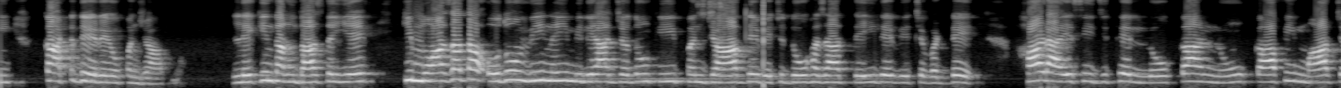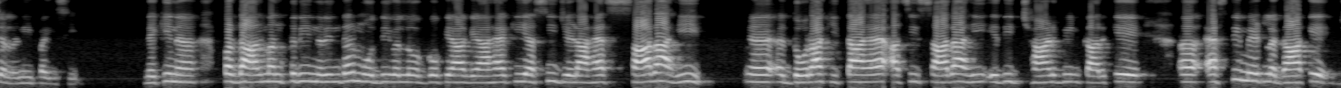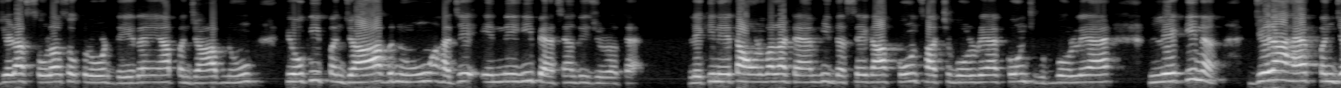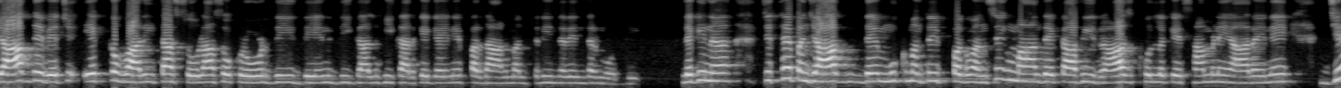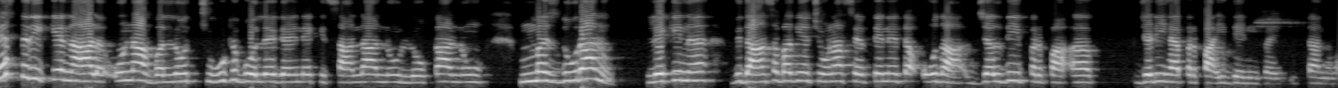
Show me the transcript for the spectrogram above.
ਘੱਟ ਦੇ ਰਹੇ ਹੋ ਪੰਜਾਬ ਨੂੰ। ਲੇਕਿਨ ਤੁਹਾਨੂੰ ਦੱਸ ਦਈਏ ਕਿ ਮੁਆਵਜ਼ਾ ਤਾਂ ਉਦੋਂ ਵੀ ਨਹੀਂ ਮਿਲਿਆ ਜਦੋਂ ਕਿ ਪੰਜਾਬ ਦੇ ਵਿੱਚ 2023 ਦੇ ਵਿੱਚ ਵੱਡੇ ਹੜ੍ਹ ਆਏ ਸੀ ਜਿੱਥੇ ਲੋਕਾਂ ਨੂੰ ਕਾਫੀ ਮਾਰ ਚੱਲਣੀ ਪਈ ਸੀ। ਲੇਕਿਨ ਪ੍ਰਧਾਨ ਮੰਤਰੀ ਨਰਿੰਦਰ ਮੋਦੀ ਵੱਲੋਂ ਅੱਗੋਂ ਕਿਹਾ ਗਿਆ ਹੈ ਕਿ ਅਸੀਂ ਜਿਹੜਾ ਹੈ ਸਾਰਾ ਹੀ ਦੌਰਾ ਕੀਤਾ ਹੈ। ਅਸੀਂ ਸਾਰਾ ਹੀ ਇਹਦੀ ਛਾਣਬੀਨ ਕਰਕੇ ਐਸਟੀਮੇਟ ਲਗਾ ਕੇ ਜਿਹੜਾ 1600 ਕਰੋੜ ਦੇ ਰਹੇ ਆ ਪੰਜਾਬ ਨੂੰ, ਕਿਉਂਕਿ ਪੰਜਾਬ ਨੂੰ ਹਜੇ ਇੰਨੇ ਹੀ ਪੈਸਿਆਂ ਦੀ ਜ਼ਰੂਰਤ ਹੈ। ਲੇਕਿਨ ਇਹ ਤਾਂ ਆਉਣ ਵਾਲਾ ਟਾਈਮ ਹੀ ਦੱਸੇਗਾ ਕੌਣ ਸੱਚ ਬੋਲ ਰਿਹਾ ਹੈ, ਕੌਣ ਝੂਠ ਬੋਲ ਰਿਹਾ ਹੈ। ਲੇਕਿਨ ਜਿਹੜਾ ਹੈ ਪੰਜਾਬ ਦੇ ਵਿੱਚ ਇੱਕ ਵਾਰੀ ਤਾਂ 1600 ਕਰੋੜ ਦੀ ਦੇਣ ਦੀ ਗੱਲ ਹੀ ਕਰਕੇ ਗਏ ਨੇ ਪ੍ਰਧਾਨ ਮੰਤਰੀ ਨਰਿੰਦਰ ਮੋਦੀ। ਲੇਕਿਨ ਜਿੱਥੇ ਪੰਜਾਬ ਦੇ ਮੁੱਖ ਮੰਤਰੀ ਭਗਵੰਤ ਸਿੰਘ ਮਾਨ ਦੇ ਕਾਫੀ ਰਾਜ਼ ਖੁੱਲ ਕੇ ਸਾਹਮਣੇ ਆ ਰਹੇ ਨੇ, ਜਿਸ ਤਰੀਕੇ ਨਾਲ ਉਹਨਾਂ ਵੱਲੋਂ ਝੂਠ ਬੋਲੇ ਗਏ ਨੇ ਕਿਸਾਨਾਂ ਨੂੰ, ਲੋਕਾਂ ਨੂੰ, ਮਜ਼ਦੂਰਾਂ ਨੂੰ, ਲੇਕਿਨ ਵਿਧਾਨ ਸਭਾ ਦੀਆਂ ਚੋਣਾਂ ਸਿਰ ਤੇ ਨੇ ਤਾਂ ਉਹਦਾ ਜਲਦੀ ਭਰਪਾ- ਜਿਹੜੀ ਹੈ ਭਰਪਾਈ ਦੇਣੀ ਪਏਗੀ। ਧੰਨਵਾਦ।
